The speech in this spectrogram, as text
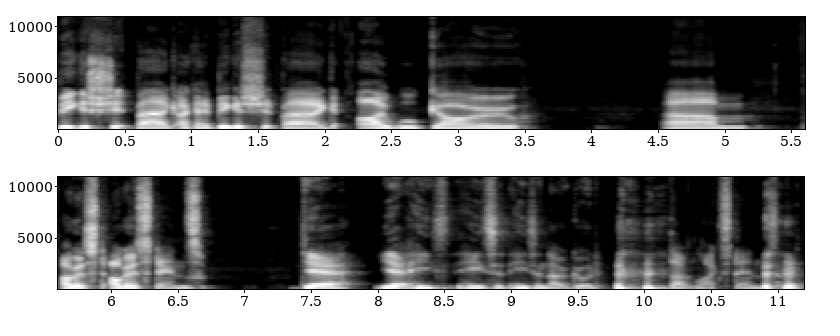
biggest shitbag. Okay, biggest shitbag. I will go. Um, I'll go. St- I'll go Stens. Yeah, yeah, he's he's a, he's a no good. Don't like Stens.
